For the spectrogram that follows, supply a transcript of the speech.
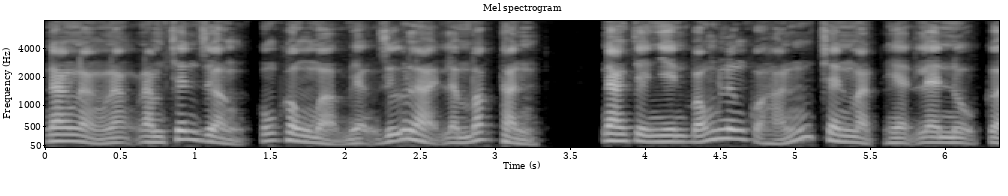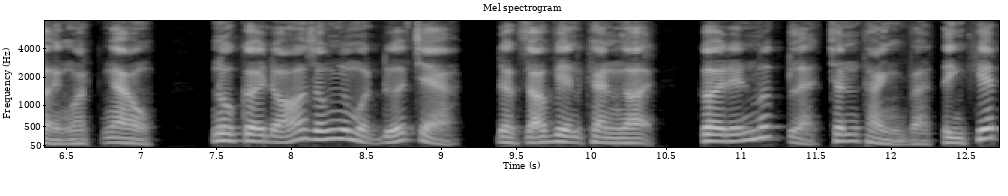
nàng nặng nặng nằm trên giường cũng không mở miệng giữ lại Lâm Bắc Thần. Nàng chỉ nhìn bóng lưng của hắn, trên mặt hiện lên nụ cười ngọt ngào. Nụ cười đó giống như một đứa trẻ, được giáo viên khen ngợi, cười đến mức là chân thành và tinh khiết.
